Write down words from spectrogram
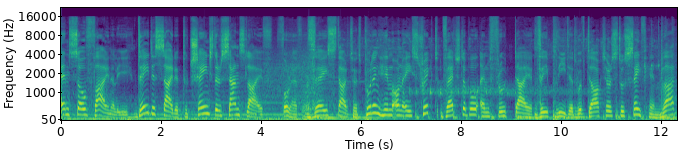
And so finally, they decided to change their son's life forever. They started putting him on a strict vegetable and fruit diet. They pleaded with doctors to save him. But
